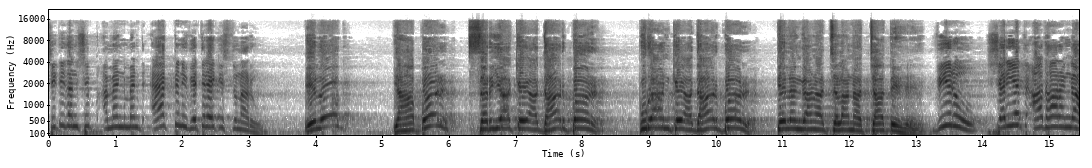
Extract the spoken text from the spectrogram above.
సిటిజెన్షిప్ అమెండమెంట్ యాక్ట్ ని వ్యతిరేకిస్తున్నారు ఈ ਲੋక్ यहां पर शरिया के आधार पर कुरान के आधार पर तेलंगाना चलाना चाहते हैं वीरू शरीयत ఆధారంగా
